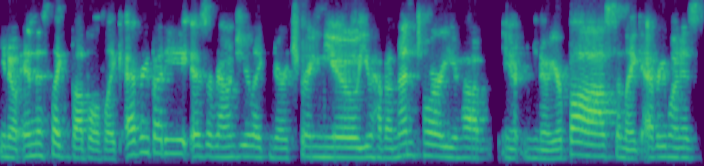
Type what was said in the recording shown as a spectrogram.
you know, in this like bubble of like everybody is around you, like nurturing you. You have a mentor, you have, you know, you know, your boss, and like everyone is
